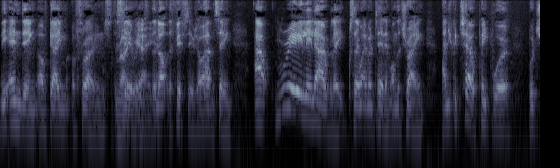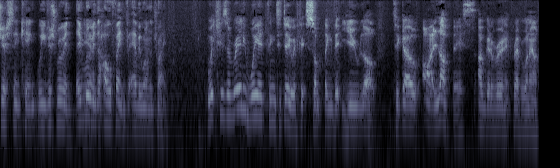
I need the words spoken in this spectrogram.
the ending of Game of Thrones, the Right, series, yeah, the yeah. la- the fifth series, which I haven't seen, out really loudly because they want everyone to hear them on the train, and you could tell people were were just thinking, "We have just ruined." They ruined Yeah. the whole thing for everyone on the train. Which is a really weird thing to do if it's something that you love. To go, oh, I love this, I'm going to ruin it for everyone else.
